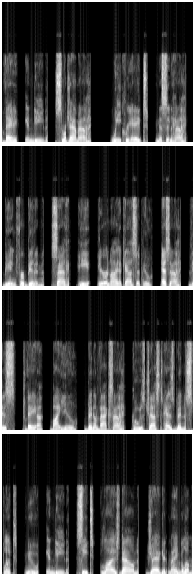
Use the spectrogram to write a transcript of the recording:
they, indeed, Srajama. We create, Nisinha, being forbidden, Sah, he, Hiranyakasipu, Esa, this, Tvaya, by you, Binavaksa, whose chest has been split, Nu, indeed, seat, lies down, Jagat Mangalam,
